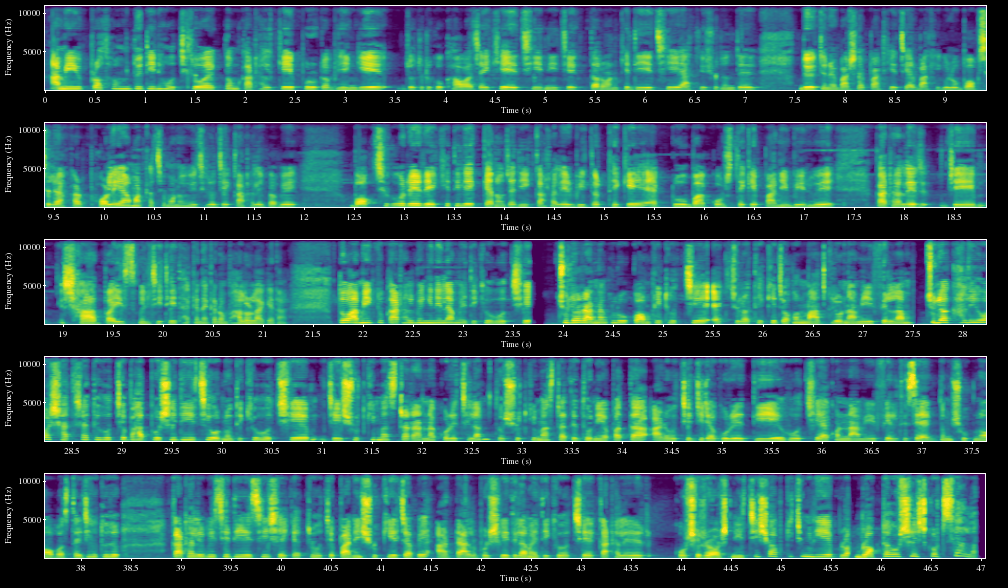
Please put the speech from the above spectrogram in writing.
আমি প্রথম দুই দিন হচ্ছিল একদম কাঁঠালকে পুরোটা ভেঙে যতটুকু খাওয়া যায় খেয়েছি, নিচে দারোয়ানকে দিয়েছি, আত্মীয় স্বজনদের দু একজনের বাসায় পাঠিয়েছি আর বাকিগুলো বক্সে রাখার ফলে আমার কাছে মনে হয়েছিল যে কাঁঠাল এভাবে বক্সে করে রেখে দিলে কেন জানি কাঁঠালের ভিতর থেকে একটু বা কোষ থেকে পানি বের হয়ে কাঁঠালের যে স্বাদ বা স্মেল যেটাই থাকে না কেন ভালো লাগে না। তো আমি একটু কাঁঠাল ভেঙে নিলাম, এদিকে হচ্ছে চুলা রান্নাগুলো কমপ্লিট হচ্ছে। এক চুলা থেকে যখন মাছগুলো নামিয়ে ফেললাম, চুলা খালি হওয়ার সাথে সাথে হচ্ছে ভাত বসিয়ে দিয়েছি। অন্যদিকে হচ্ছে যে শুটকি মাছটা রান্না করেছিলাম, তো শুটকি মাছটাতে ধনিয়া পাতা আর হচ্ছে জিরা গুঁড়ে দিয়ে হচ্ছে এখন নামিয়ে ফেলতেছে একদম শুকনো অবস্থায়। যেহেতু কাঁঠালি বিছিয়ে দিয়েছি, সেক্ষেত্রে হচ্ছে পানি শুকিয়ে যাবে আর ডাল বসিয়ে দিলাম। এদিকে হচ্ছে কাঁঠালের কোষের রস নিচ্ছি। সবকিছু মিলিয়ে ব্লগটাও শেষ করছি। আল্লাহ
